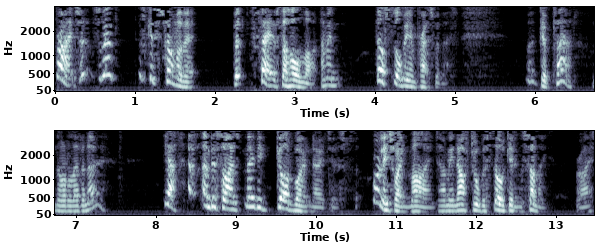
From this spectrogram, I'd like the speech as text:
Right, so, so let's, let's give some of it, but say it's the whole lot. I mean, they'll still be impressed with us. Good plan. No one will ever know. Yeah, and besides, maybe God won't notice, or at least won't mind. I mean, after all, we're still giving something, right?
